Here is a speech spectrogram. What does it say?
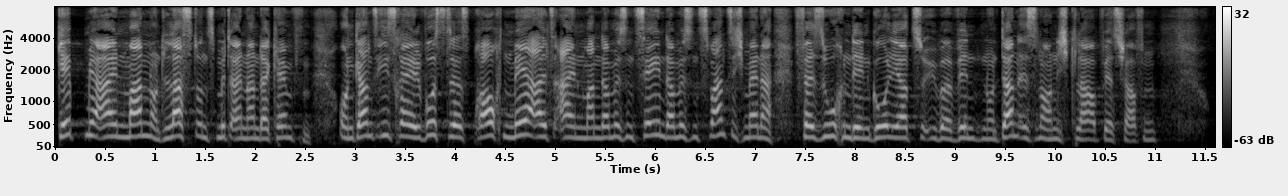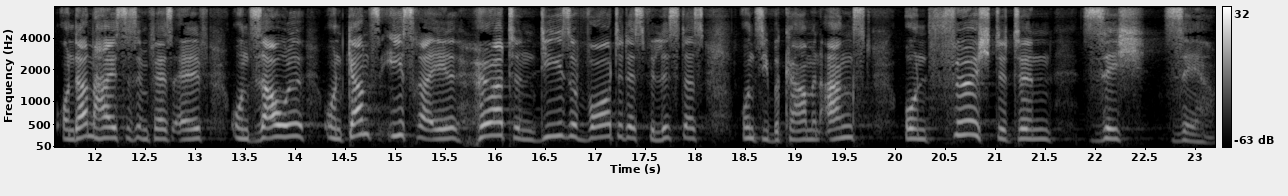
Gebt mir einen Mann und lasst uns miteinander kämpfen. Und ganz Israel wusste, es braucht mehr als einen Mann. Da müssen zehn, da müssen zwanzig Männer versuchen, den Goliath zu überwinden. Und dann ist noch nicht klar, ob wir es schaffen. Und dann heißt es im Vers 11, und Saul und ganz Israel hörten diese Worte des Philisters und sie bekamen Angst und fürchteten sich sehr.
